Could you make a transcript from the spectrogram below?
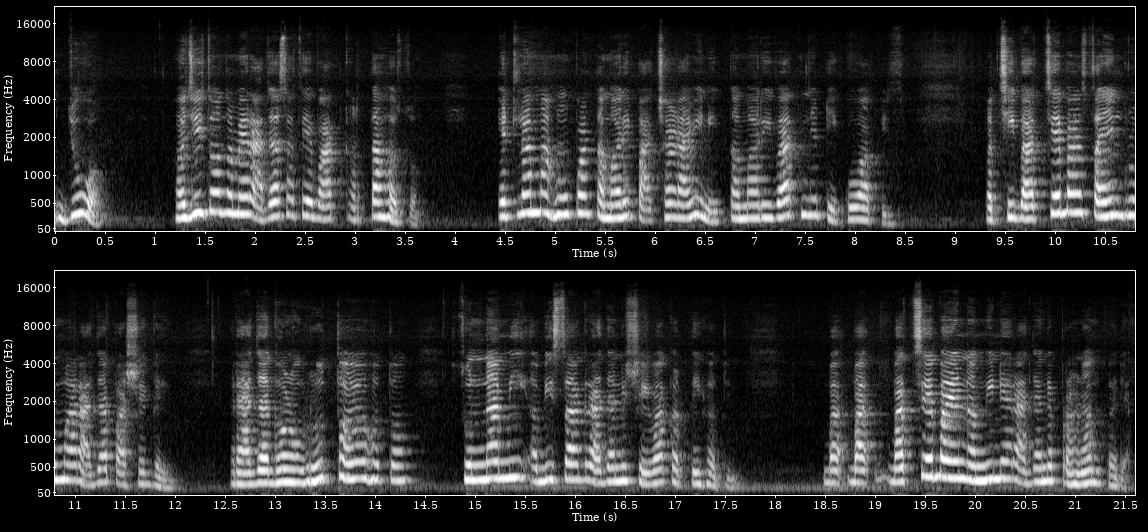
જુઓ, હજી તો તમે રાજા સાથે વાત કરતા હશો. એટલામાં હું પણ તમારી પાછળ આવીને તમારી વાતને ટેકો આપીશ. પછી બાદશેબા શયનગૃહમાં રાજા પાસે ગઈ. રાજા ઘણો વૃદ્ધ થયો હતો. સુન્નામી અબિસાગ રાજાની સેવા કરતી હતી. બાદશેબાએ નમીને રાજાને પ્રણામ કર્યા.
